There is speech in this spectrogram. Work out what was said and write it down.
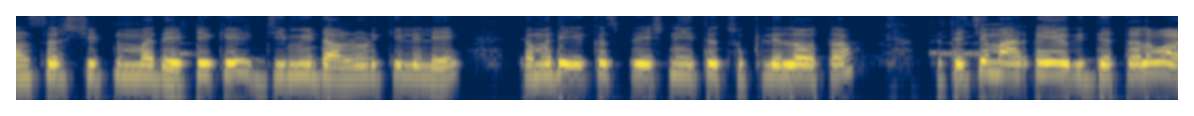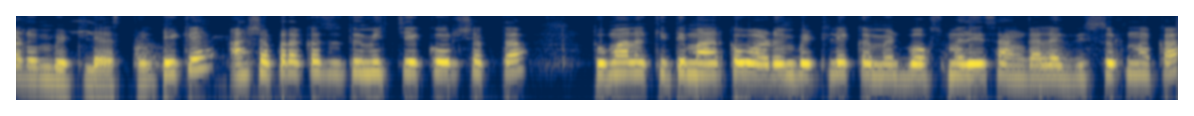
आन्सर शीटमध्ये ठीक आहे जी मी डाउनलोड केलेली आहे त्यामध्ये एकच प्रश्न इथं चुकलेला होता. तर त्याचे मार्क या विद्यार्थ्याला वाढून भेटले असतील ठीक आहे. अशा प्रकारचं तुम्ही चेक करू शकता. तुम्हाला किती मार्क वाढून भेटले कमेंट बॉक्समध्ये सांगायला विसरू नका.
